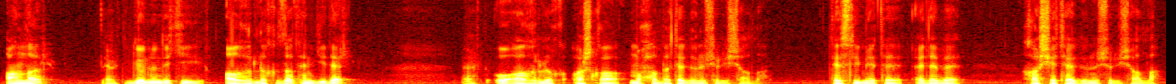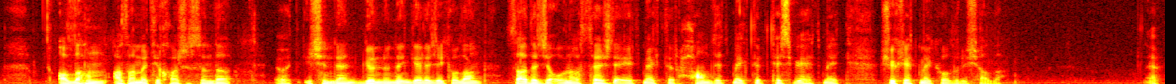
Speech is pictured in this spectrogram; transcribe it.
anlar. Evet, gönlündeki ağırlık zaten gider. Evet, o ağırlık aşka, muhabbete dönüşür inşallah. Teslimiyete, edebe, haşyete dönüşür inşallah. Allah'ın azameti karşısında evet içinden, gönlünden gelecek olan sadece ona secde etmektir, hamd etmektir, tesbih etmek, şükretmek olur inşallah. Evet.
